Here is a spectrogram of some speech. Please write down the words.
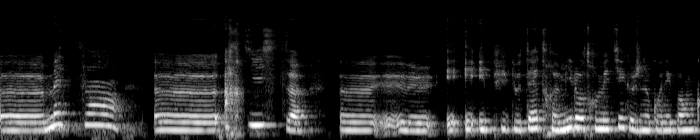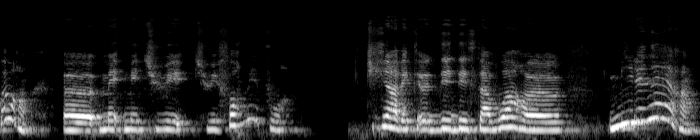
euh, médecin, euh, artiste, euh, et, puis peut-être mille autres métiers que je ne connais pas encore, mais, mais tu, es, tu es formé pour. Tu viens avec des, des savoirs millénaires.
